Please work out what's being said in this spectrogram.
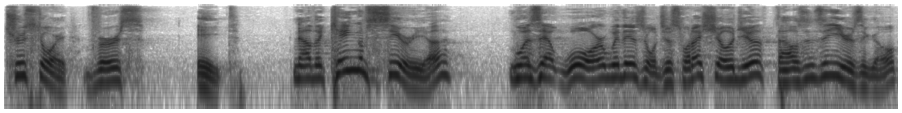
True story. Verse 8. Now the king of Syria was at war with Israel, just what I showed you thousands of years ago.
